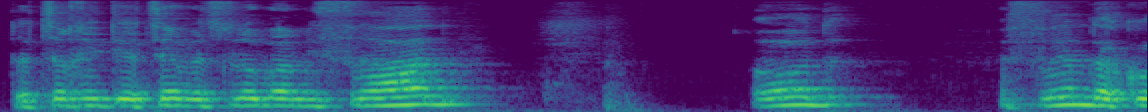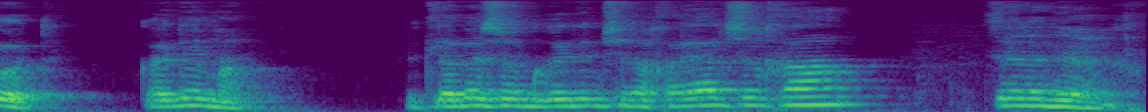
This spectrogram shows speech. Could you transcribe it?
אתה צריך להתייצב אצלו במשרד עוד 20 דקות. קדימה. תתלבש בבגדים של החייל שלך, צא לדרך.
